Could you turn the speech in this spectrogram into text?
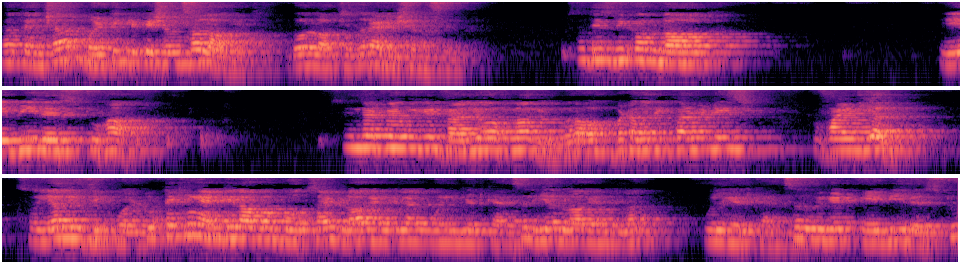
तर त्यांच्या मल्टिप्लिकेशनचा लॉग येतो दोन लॉगची जर ऍडिशन असेल so this become log a b raise to half in that way we get value of log a but our requirement is to find l so l is equal to taking antilog of both sides log antilog will get cancelled here log antilog will get cancelled we get ab raised to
